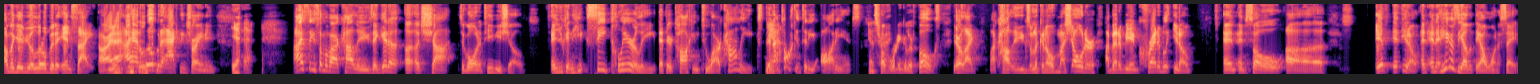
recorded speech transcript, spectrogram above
I'm gonna give you a little bit of insight. All right. I, I had a little bit of acting training. Yeah. I see some of our colleagues, they get a, a, a shot to go on a TV show. and you can he- see clearly that they're talking to our colleagues. They're Yeah. not talking to the audience That's of right. regular folks. They're like, my colleagues are looking over my shoulder. I better be incredibly, you know. And and so uh if, if you know, and, and here's the other thing I want to say.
